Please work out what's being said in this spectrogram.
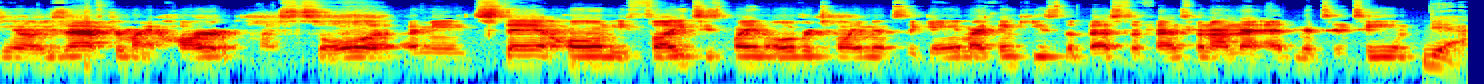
You know, he's after my heart, my soul. I mean, stay at home. He fights. He's playing over 20 minutes a game. I think he's the best defenseman on that Edmonton team. Yeah.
